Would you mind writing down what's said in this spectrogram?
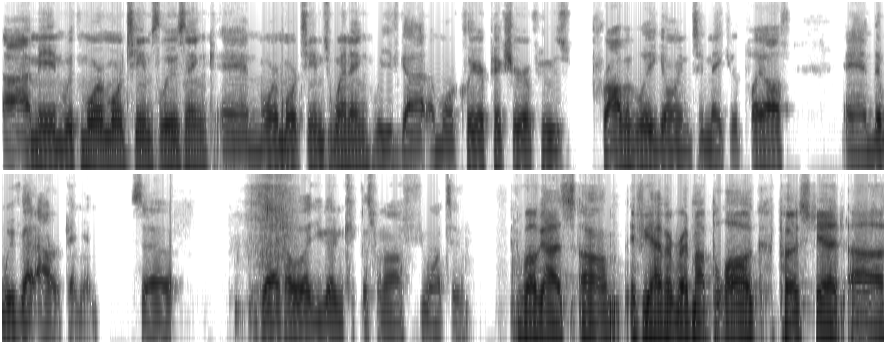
uh, I mean, with more and more teams losing and more and more teams winning, we've got a more clear picture of who's probably going to make it a playoff. And then we've got our opinion. So, Zach, I'll let you go ahead and kick this one off if you want to. Well, guys, um, if you haven't read my blog post yet, uh,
